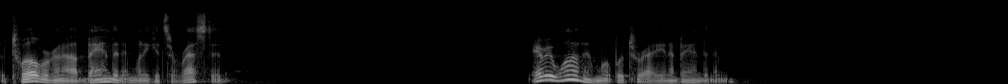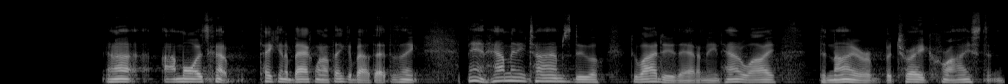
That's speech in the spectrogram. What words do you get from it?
The 12 are going to abandon him when he gets arrested. Every one of them will betray and abandon him. And I, am always kind of taken aback when I think about that to think, man, how many times do, do I do that? I mean, how do I deny or betray Christ and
